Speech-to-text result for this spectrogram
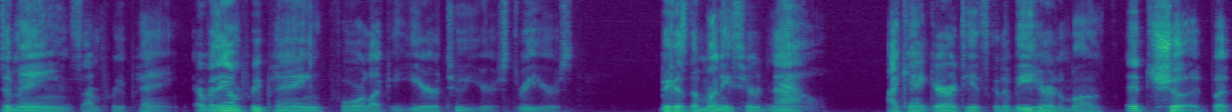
Domains, I'm prepaying. Everything I'm prepaying for like a year, two years, three years, because the money's here now. I can't guarantee it's going to be here in a month. It should, but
